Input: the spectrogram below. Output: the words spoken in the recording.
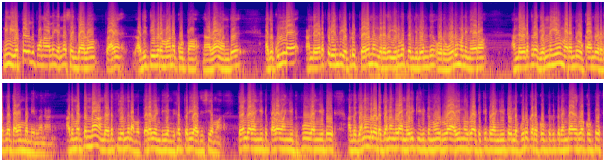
நீங்கள் எப்பொழுது போனாலும் என்ன செஞ்சாலும் பய- அதிதீவிரமான கூட்டம். நான்லாம் வந்து அதுக்குள்ள அந்த இடத்துல இருந்து எப்படி பெறணுங்கிறது இருபத்தஞ்சிலேருந்து ஒரு ஒரு மணி நேரம் அந்த இடத்துல என்னையே மறந்து உட்காந்து ஒரு இடத்துல தவம் பண்ணிடுவேன் நான். அது மட்டும்தான் அந்த இடத்துல இருந்து நம்ம பெற வேண்டிய மிகப்பெரிய அதிசயமாக தேங்காய் வாங்கிட்டு பழம் வாங்கிட்டு பூ வாங்கிட்டு அந்த ஜனங்களோட ஜனங்களா நெருக்கிக்கிட்டு நூறுரூவா ஐநூறுரூவா டிக்கெட் வாங்கிட்டு இல்லை குருக்கரை கூப்பிட்டுக்கிட்டு ரெண்டாயிரம் ரூபா கூப்பிட்டு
